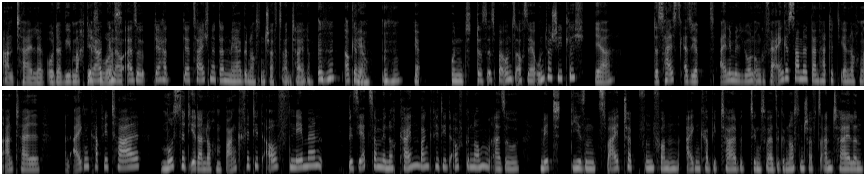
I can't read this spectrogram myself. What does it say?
Genossenschaftsanteile. Oder wie macht ihr ja, sowas? Ja, genau. Also der hat, der zeichnet dann mehr Genossenschaftsanteile. Mhm, okay. Genau. Mhm. Ja. Und das ist bei uns auch sehr unterschiedlich. Ja. Das heißt, also ihr habt eine Million ungefähr eingesammelt, dann hattet ihr noch einen Anteil an Eigenkapital. Musstet ihr dann noch einen Bankkredit aufnehmen? Bis jetzt haben wir noch keinen Bankkredit aufgenommen. Also mit diesen zwei Töpfen von Eigenkapital beziehungsweise Genossenschaftsanteilen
